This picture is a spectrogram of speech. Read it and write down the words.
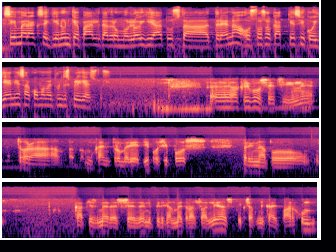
Σήμερα ξεκινούν και πάλι τα δρομολόγια τους στα τρένα, ωστόσο κάποιες οικογένειες ακόμα μετρούν τις πληγές τους. Ε, ακριβώς έτσι είναι. Τώρα μου κάνει τρομερή εντύπωση πως πριν από κάποιες μέρες ε, δεν υπήρχαν μέτρα ασφαλείας και ξαφνικά υπάρχουν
